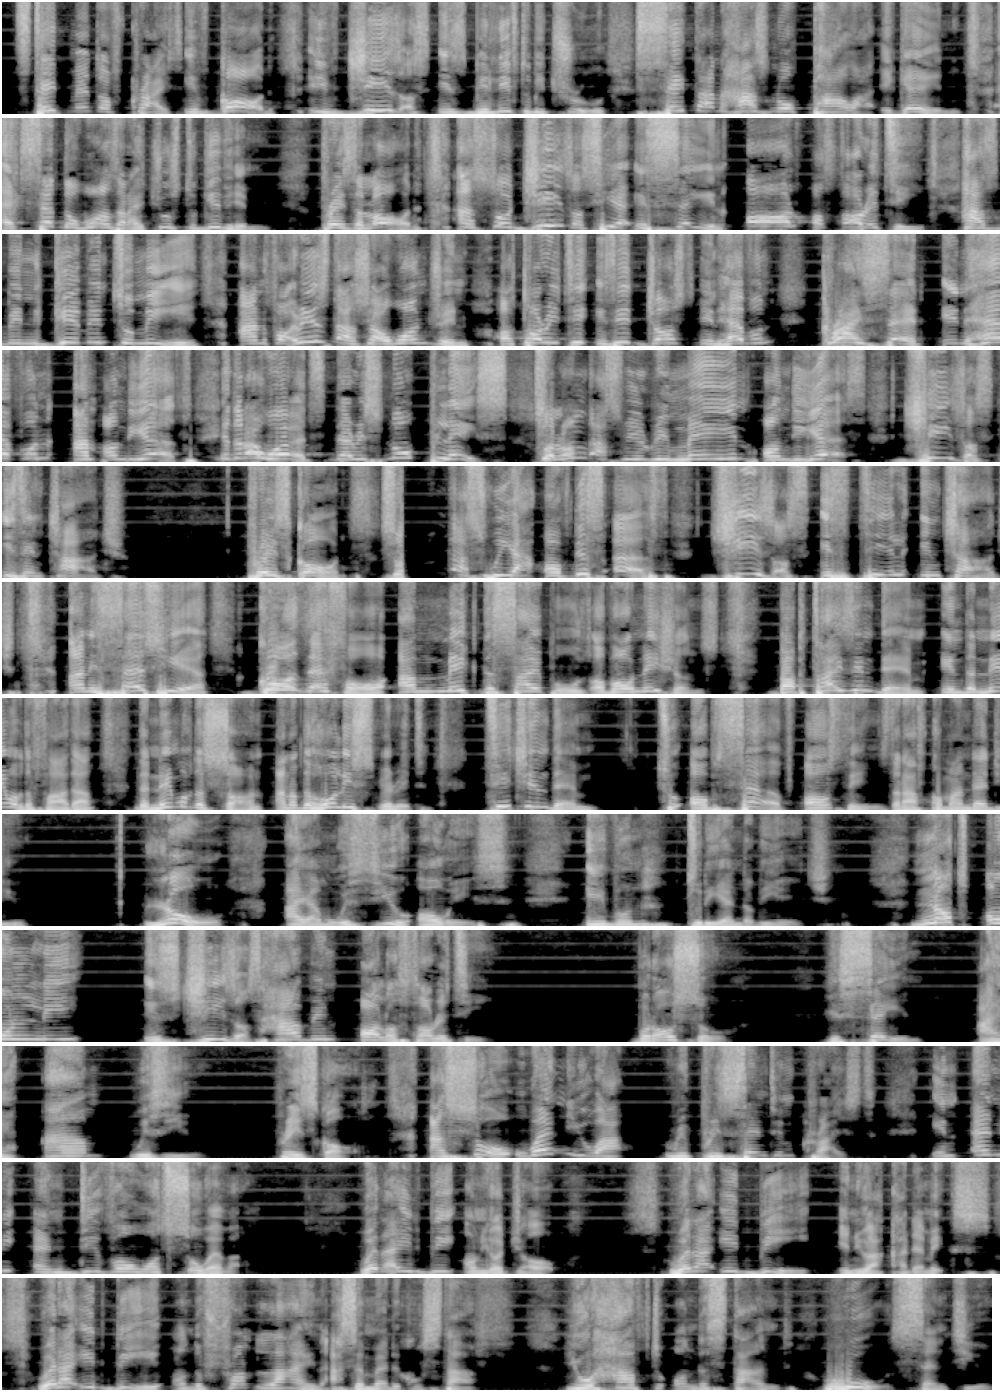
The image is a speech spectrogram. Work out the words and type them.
statement of Christ, if God, if Jesus is believed to be true, Satan has no power again, except the ones that I choose to give him. Praise the Lord. And so Jesus here is saying all authority has been given to me. And for instance, you are wondering, authority, is it just in heaven? Christ said, in heaven and on the earth. In other words, there is no place so long as we remain on the earth Jesus is in charge. Praise God. So as we are of this earth, Jesus is still in charge. And it says here, go therefore and make disciples of all nations, baptizing them in the name of the Father, the name of the Son, and of the Holy Spirit, teaching them to observe all things that I've commanded you. Lo, I am with you always, even to the end of the age. Not only is Jesus having all authority, but also he's saying, I am with you. Praise God. And so when you are representing Christ in any endeavor whatsoever, whether it be on your job, whether it be in your academics, whether it be on the front line as a medical staff, you have to understand who sent you.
